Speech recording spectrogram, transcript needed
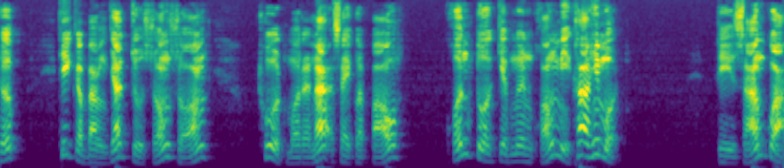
ทึบที่กำลังยัดจุดสองสอง ทูตมรณะใส่กระเป๋าขนตัวเก็บเงินของมีค่าให้หมด ตีสามกว่า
